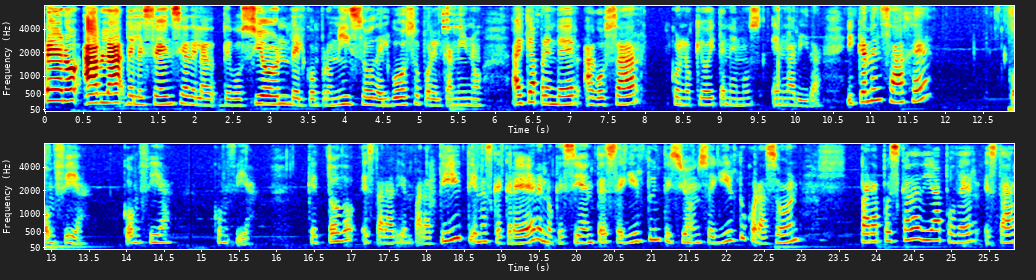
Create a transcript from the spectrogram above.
pero habla de la esencia de la devoción, del compromiso, del gozo por el camino. Hay que aprender a gozar con lo que hoy tenemos en la vida. ¿Y qué mensaje? Confía, confía, confía. Que todo estará bien para ti. Tienes que creer en lo que sientes, seguir tu intuición, seguir tu corazón para pues cada día poder estar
